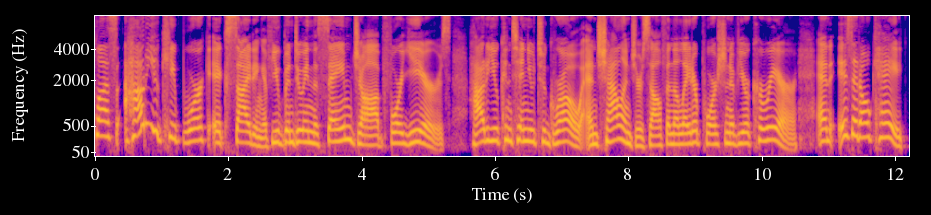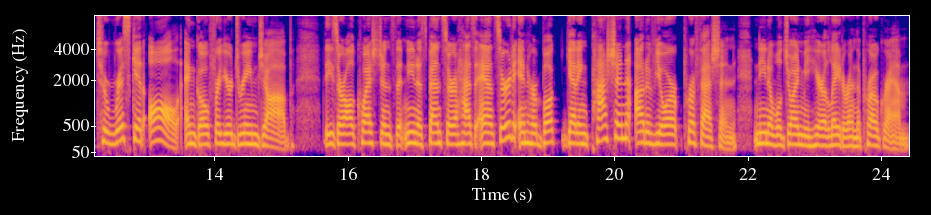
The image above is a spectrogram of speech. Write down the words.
Plus, how do you keep work exciting if you've been doing the same job for years? How do you continue to grow and challenge yourself in the later portion of your career? And is it okay to risk it all and go for your dream job? These are all questions that Nina Spencer has answered in her book, Getting Passion Out of Your Profession. Nina will join me here later in the program.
